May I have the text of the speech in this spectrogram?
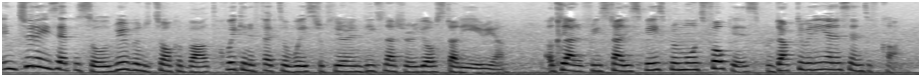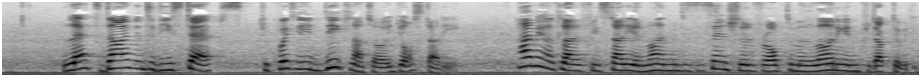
In today's episode, we're going to talk about quick and effective ways to clear and declutter your study area. A clutter free study space promotes focus, productivity, and a sense of calm. Let's dive into these steps to quickly declutter your study. Having a clutter free study environment is essential for optimal learning and productivity.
